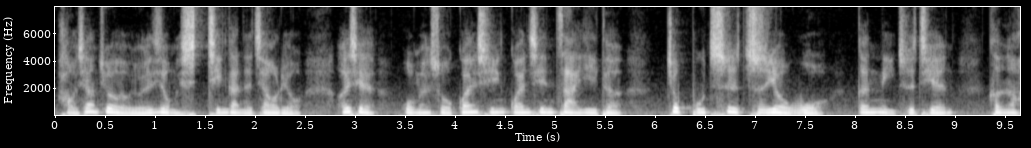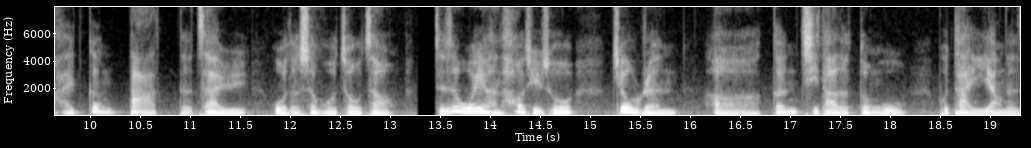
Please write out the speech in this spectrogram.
好像就有有一种情感的交流，而且我们所关心、关心、在意的，就不是只有我跟你之间。可能还更大的在于我的生活周遭，只是我也很好奇，说就人呃跟其他的动物不太一样的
